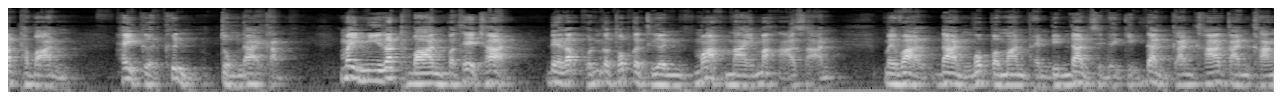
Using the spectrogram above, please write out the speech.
รัฐบาลให้เกิดขึ้นจงได้ครับ ไม่มีรัฐบาลประเทศชาติได้รับผลกระทบกระเทือนมากมายมหาศาล ไม่ว่าด้านงบประมาณแผ่นดินด้านเศรษฐกิจ ด้านการค้าการคลัง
